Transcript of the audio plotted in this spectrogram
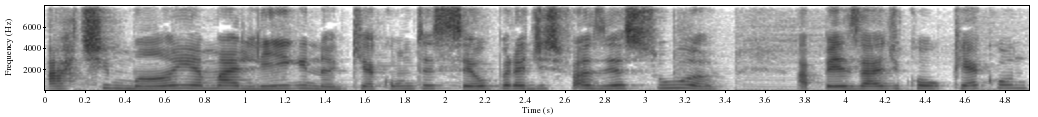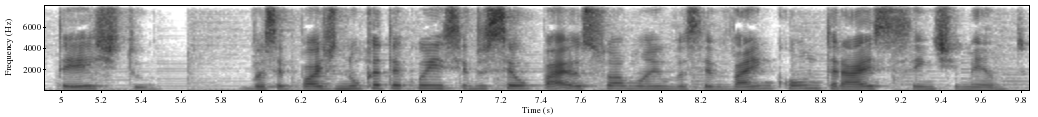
artimanha maligna que aconteceu para desfazer a sua, apesar de qualquer contexto. Você pode nunca ter conhecido seu pai ou sua mãe, você vai encontrar esse sentimento.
